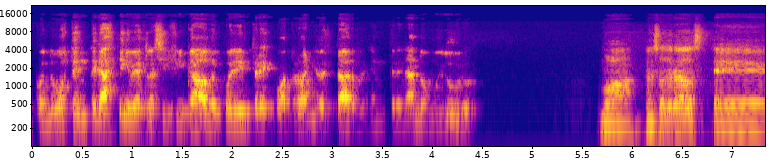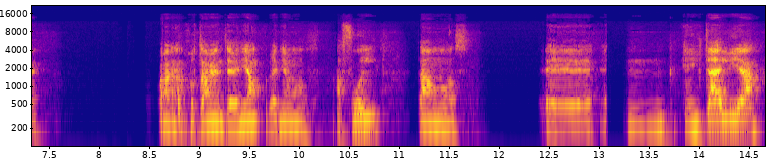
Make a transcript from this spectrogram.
Cuando vos te enteraste que habías clasificado después de 3, 4 años de estar entrenando muy duro. Bueno, nosotros, eh, justamente veníamos, veníamos a full, estábamos en, Italia,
